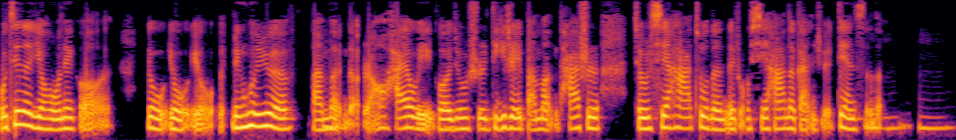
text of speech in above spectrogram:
我记得有那个有有有灵魂乐版本的，然后还有一个就是 DJ 版本，它是就是嘻哈做的那种嘻哈的感觉，电子的。嗯，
